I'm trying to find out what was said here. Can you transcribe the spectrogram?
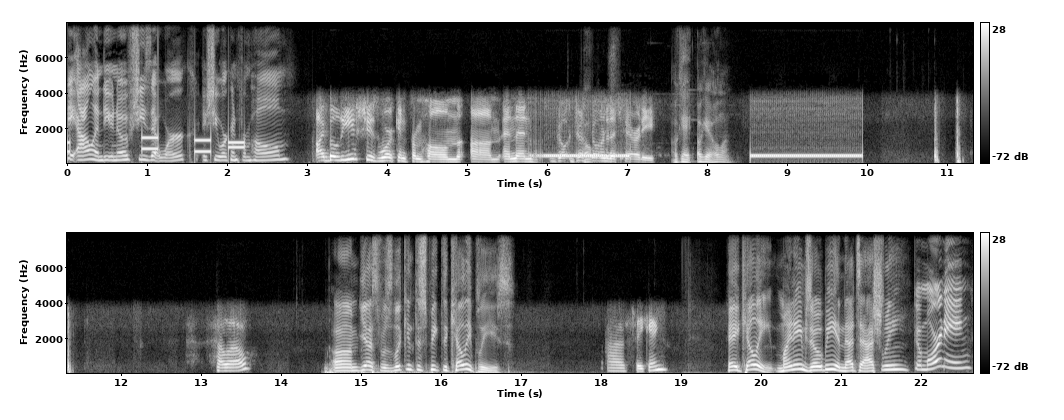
hey, Alan, do you know if she's at work? Is she working from home? I believe she's working from home, um, and then go, just going to the charity. Okay. Okay. Hold on. Hello? Um. Yes. Was looking to speak to Kelly, please. Uh, speaking. Hey, Kelly. My name's Obie, and that's Ashley. Good morning.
